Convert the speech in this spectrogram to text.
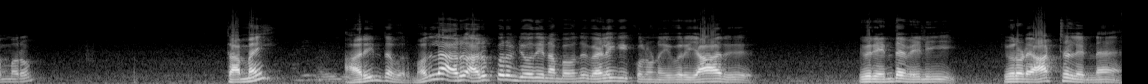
அமரும்? தமை அறிந்தவர். முதல்ல அரு அருப்பெரும் ஜோதியை நம்ம வந்து விளங்கி கொள்ளணும். இவர் யார்? இவர் எந்த வெளி? இவருடைய ஆற்றல் என்ன?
